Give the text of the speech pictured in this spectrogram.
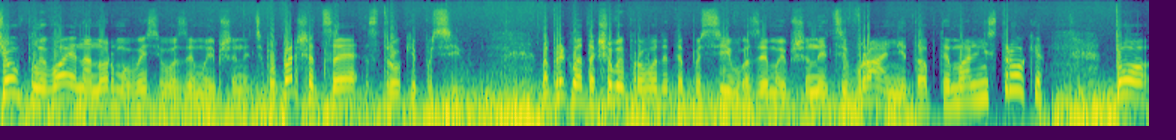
Що впливає на норму висіву озимої пшениці? По-перше, це строки посіву. Наприклад, якщо ви проводите посів озимої пшениці в ранні та оптимальні строки, то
